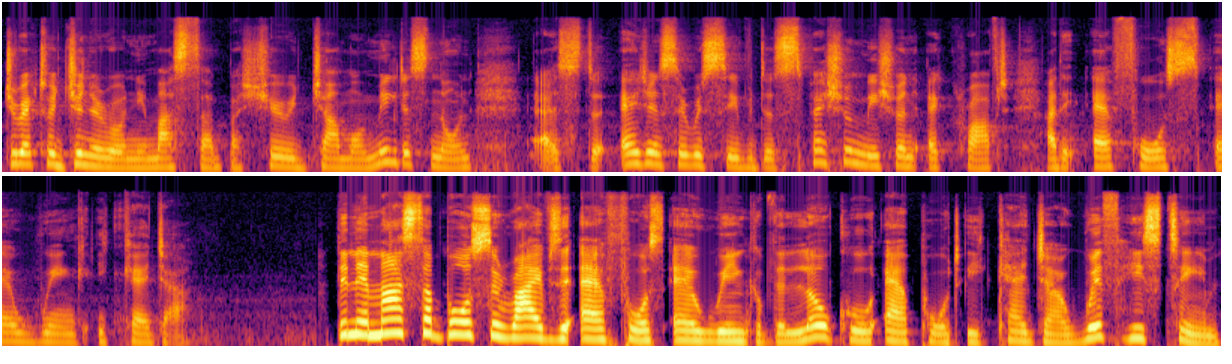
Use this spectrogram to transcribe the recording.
Director General Nimasa Bashir Jamoh made this known as the agency received the special mission aircraft at the Air Force Air Wing Ikeja. The NIMASA boss arrives the Air Force Air Wing of the local airport Ikeja with his team.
